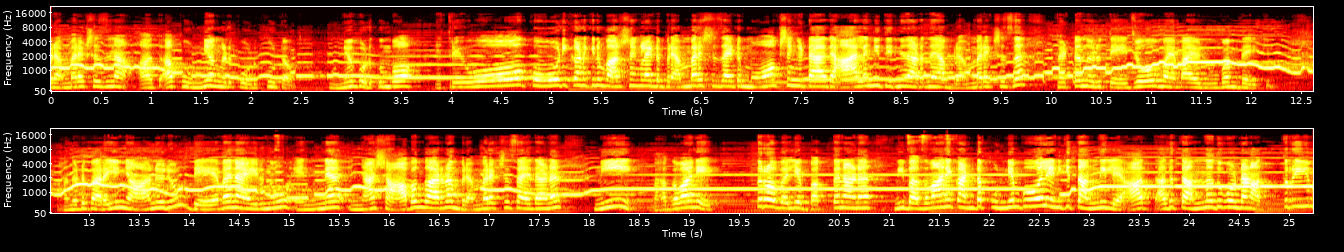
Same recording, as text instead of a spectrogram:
ബ്രഹ്മരക്ഷസിന് ആ പുണ്യം അങ്ങോട്ട് കൊടുക്കൂട്ടോ. പുണ്യം കൊടുക്കുമ്പോ എത്രയോ കോടിക്കണക്കിന് വർഷങ്ങളായിട്ട് ബ്രഹ്മരക്ഷസായിട്ട് മോക്ഷം കിട്ടാതെ അലഞ്ഞു തിരിഞ്ഞു നടന്ന ആ ബ്രഹ്മരക്ഷസ് പെട്ടെന്ന് ഒരു തേജോമയമായ രൂപം ധരിക്കും. എന്നിട്ട് പറയും ഞാനൊരു ദേവനായിരുന്നു. എന്നെ ഞാൻ ശാപം കാരണം ബ്രഹ്മരക്ഷസായതാണ്. നീ ഭഗവാന്റെ എത്ര വലിയ ഭക്തനാണ്. നീ ഭഗവാനെ കണ്ട പുണ്യം പോലെ എനിക്ക് തന്നില്ലേ? ആ അത് തന്നതുകൊണ്ടാണ് അത്രയും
